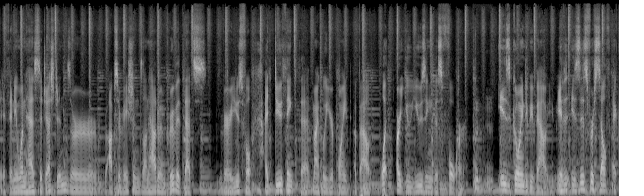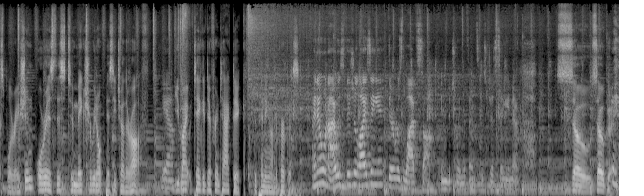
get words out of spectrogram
if anyone has suggestions or observations on how to improve it, that's very useful. I do think that, Michael, your point about what are you using this for is going to be value. Is, is this for self exploration or is this to make sure we don't piss each other off? Yeah. You might take a different tactic depending on the purpose. I know when I was visualizing it, there was livestock in between the fences, just so you know. So, so good.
